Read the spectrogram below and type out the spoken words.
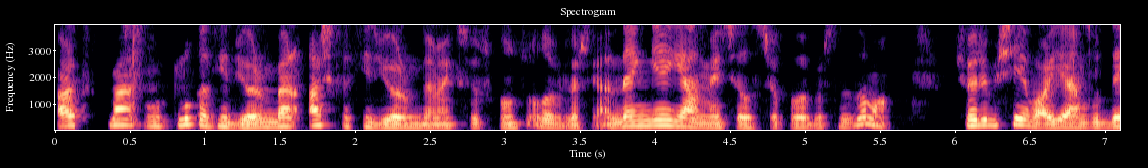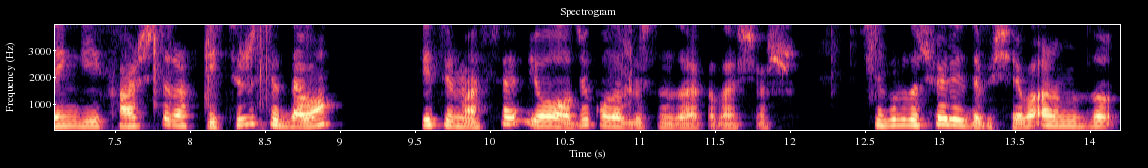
Artık ben mutluluk hak ediyorum, ben aşk hak ediyorum demek söz konusu olabilir. Yani dengeye gelmeye çalışacak olabilirsiniz ama şöyle bir şey var. Yani bu dengeyi karşı taraf getirirse devam, getirmezse yol alacak olabilirsiniz arkadaşlar. Şimdi burada şöyle de bir şey var. Aranızda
